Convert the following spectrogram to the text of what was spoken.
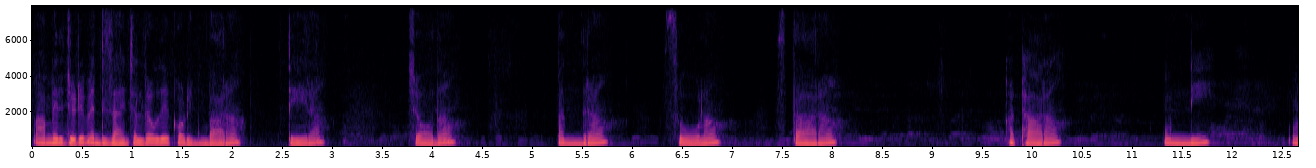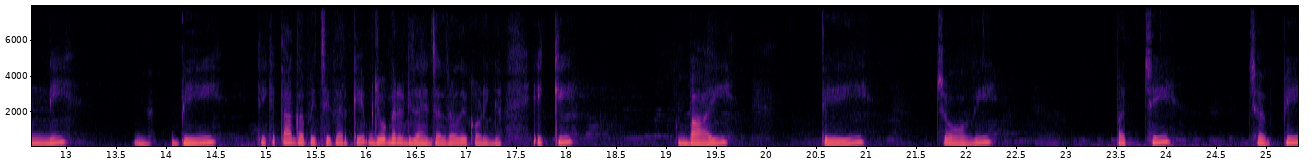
ਆ ਮੇਰੇ ਜਿਹੜੇ ਮੈਂ ਡਿਜ਼ਾਈਨ ਚੱਲ ਰਿਹਾ ਉਹਦੇ ਅਕੋਰਡਿੰਗ 12 13 14 15 16 17 18 19 19 20 ਠੀਕ ਹੈ ਧਾਗਾ ਪਿੱਛੇ ਕਰਕੇ ਜੋ ਮੇਰਾ ਡਿਜ਼ਾਈਨ ਚੱਲ ਰਿਹਾ ਉਹਦੇ ਅਕੋਰਡਿੰਗ 21 22 23 24 25 26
